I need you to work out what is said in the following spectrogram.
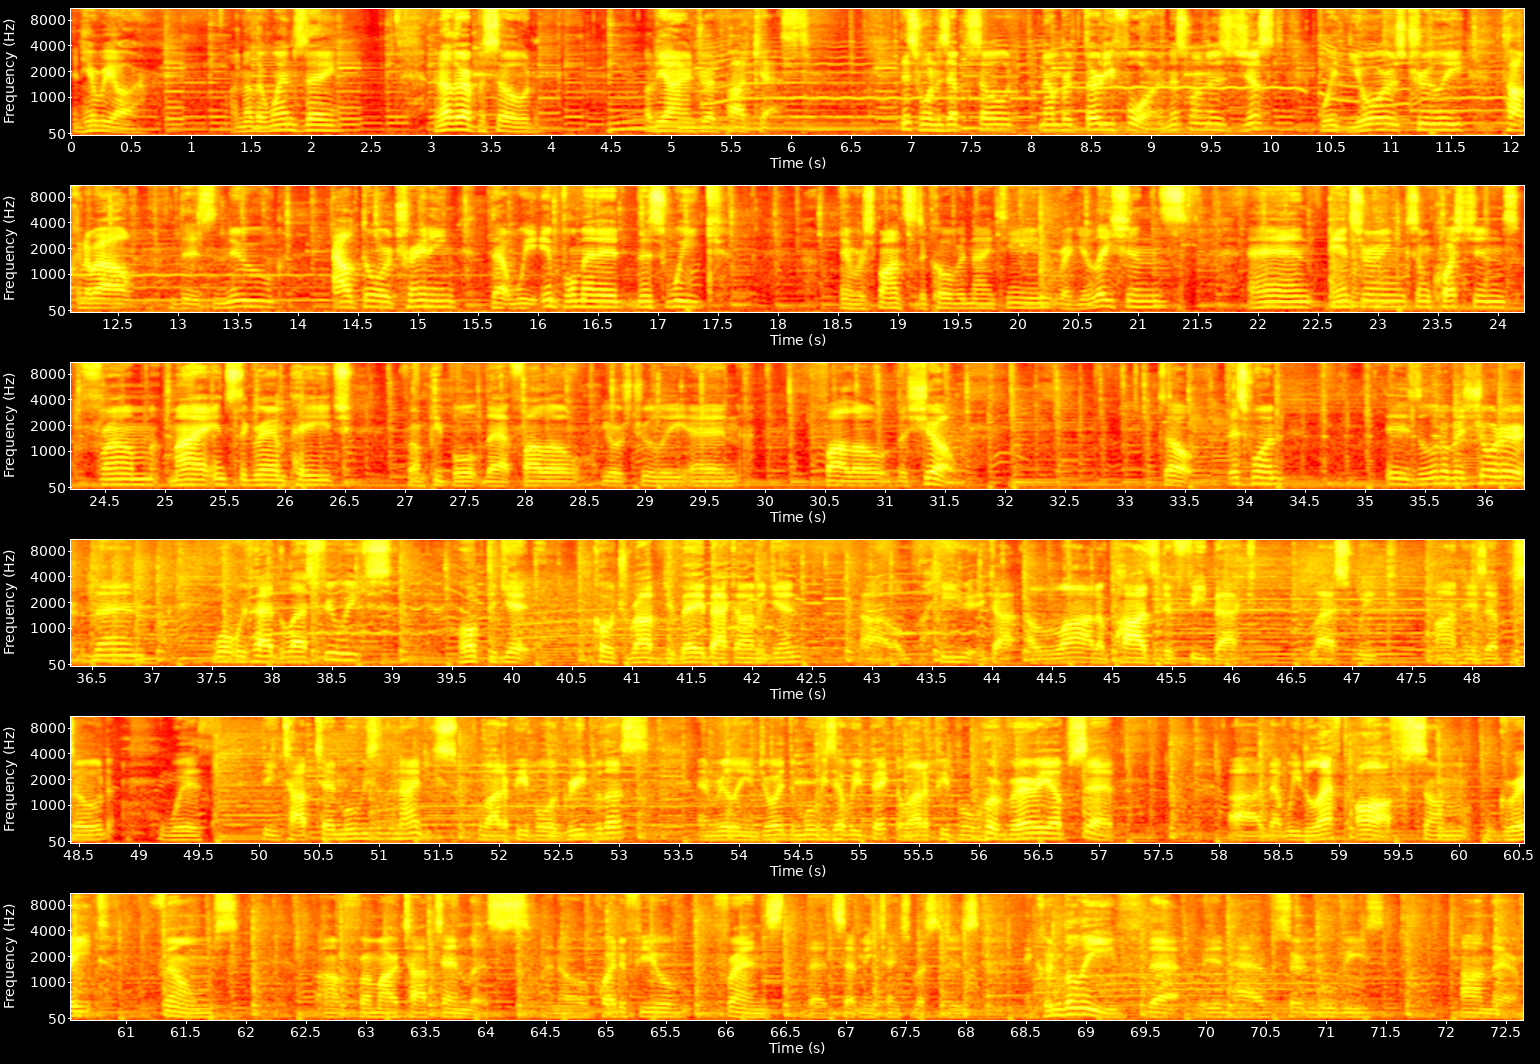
And here we are. Another Wednesday, another episode of the Iron Dread podcast. This one is episode number 34, and this one is just with yours truly talking about this new outdoor training that we implemented this week in response to COVID 19 regulations and answering some questions from my Instagram page from people that follow yours truly and follow the show. So, this one is a little bit shorter than what we've had the last few weeks. I hope to get Coach Rob Dubay back on again. Uh, he got a lot of positive feedback last week on his episode with the top 10 movies of the 90s. A lot of people agreed with us and really enjoyed the movies that we picked. A lot of people were very upset uh, that we left off some great films uh, from our top 10 lists. I know quite a few friends that sent me text messages and couldn't believe that we didn't have certain movies on there.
